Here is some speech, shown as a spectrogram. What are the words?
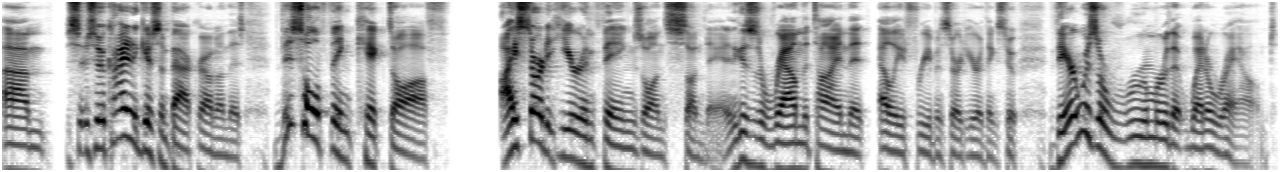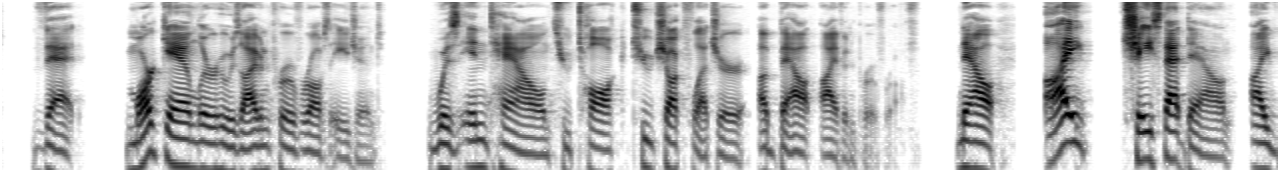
Um, so, so kind of to give some background on this, this whole thing kicked off. I started hearing things on Sunday. I think this is around the time that Elliotte Friedman started hearing things too. There was a rumor that went around that Mark Gandler, who is Ivan Provorov's agent, was in town to talk to Chuck Fletcher about Ivan Provorov. Now, I chased that down. I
